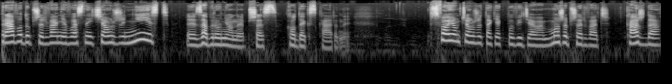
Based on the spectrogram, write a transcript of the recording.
Prawo do przerwania własnej ciąży nie jest e, zabronione przez kodeks karny. Swoją ciążę, tak jak powiedziałem, może przerwać każda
